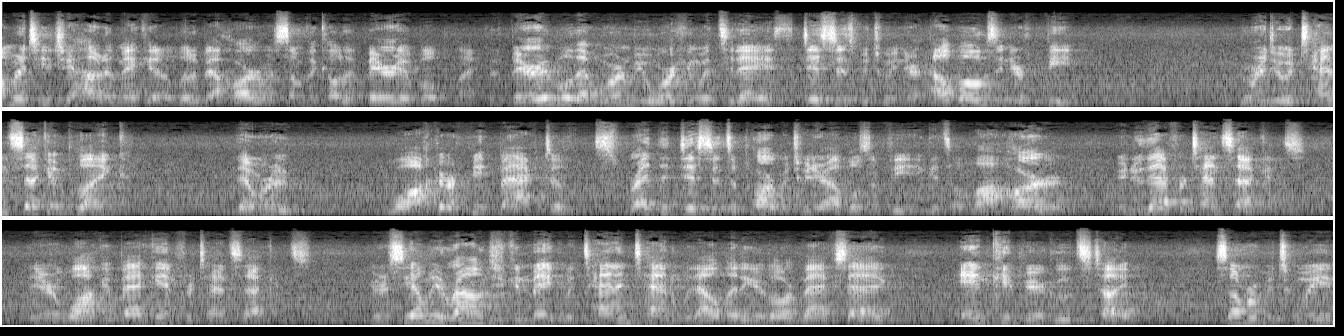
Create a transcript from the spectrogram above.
I'm going to teach you how to make it a little bit harder with something called a variable plank. The variable that we're going to be working with today is the distance between your elbows and your feet. We're going to do a 10 second plank, then we're going to walk our feet back to spread the distance apart between your elbows and feet. It gets a lot harder. You're going to do that for 10 seconds. Then you're going to walk it back in for 10 seconds. You're going to see how many rounds you can make with 10 and 10 without letting your lower back sag and keeping your glutes tight. Somewhere between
